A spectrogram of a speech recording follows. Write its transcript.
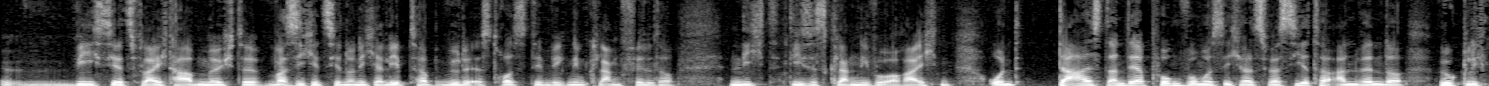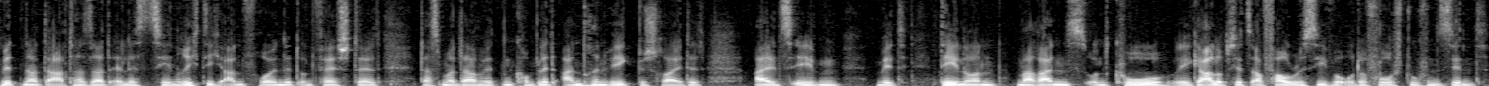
äh, wie ich es jetzt vielleicht haben möchte, was ich jetzt hier noch nicht erlebt habe, würde es trotzdem wegen dem Klangfilter nicht dieses Klangniveau erreichen. Und da ist dann der Punkt, wo man sich als versierter Anwender wirklich mit einer Datasat LS10 richtig anfreundet und feststellt, dass man damit einen komplett anderen Weg beschreitet, als eben mit Denon, Marantz und Co., egal ob es jetzt AV-Receiver oder Vorstufen sind.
